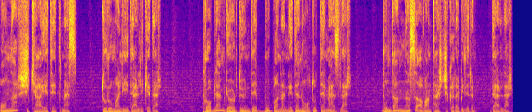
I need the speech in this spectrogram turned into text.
Onlar şikayet etmez, duruma liderlik eder. Problem gördüğünde bu bana neden oldu demezler. Bundan nasıl avantaj çıkarabilirim derler.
